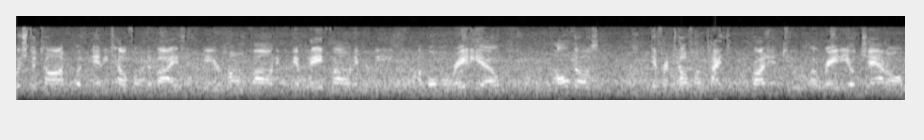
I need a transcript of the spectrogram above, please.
push to talk with any telephone device. It could be your home phone, it could be a paid phone, it could be a mobile radio. All those different telephone types brought into a radio channel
